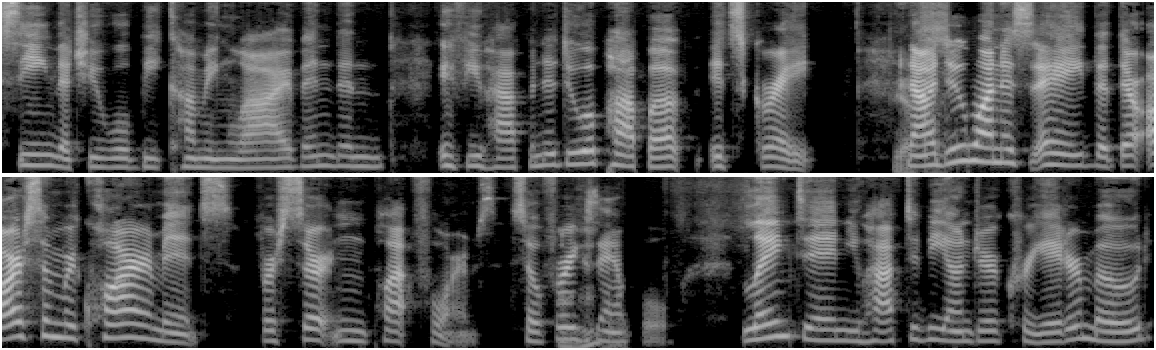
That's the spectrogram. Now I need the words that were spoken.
seeing that you will be coming live. And then if you happen to do a pop up, it's great. Yes. Now, I do want to say that there are some requirements for certain platforms. So, for mm-hmm. example, LinkedIn, you have to be under creator mode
